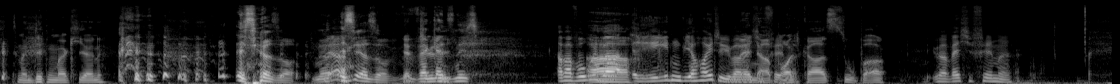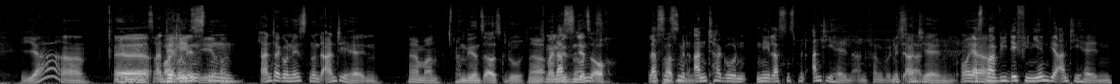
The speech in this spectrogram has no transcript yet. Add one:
Jetzt meinen Dicken markieren. Ist ja so. Ne? Ja. Ist ja so. Ja, Wer kennt's nicht? Aber worüber Ach. reden wir heute über welche Filme? Männer-Podcast, super. Über welche Filme? Ja. Äh, das Antagonisten, Antagonisten und Antihelden Ja, Mann. haben wir uns ausgedacht. Ja. Ich meine, wir Lass sind jetzt uns- auch Lass uns mit Antagon nee, lass uns mit Antihelden anfangen, würde ich mit sagen. Antihelden. Oh ja. Erstmal, wie definieren wir Antihelden?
